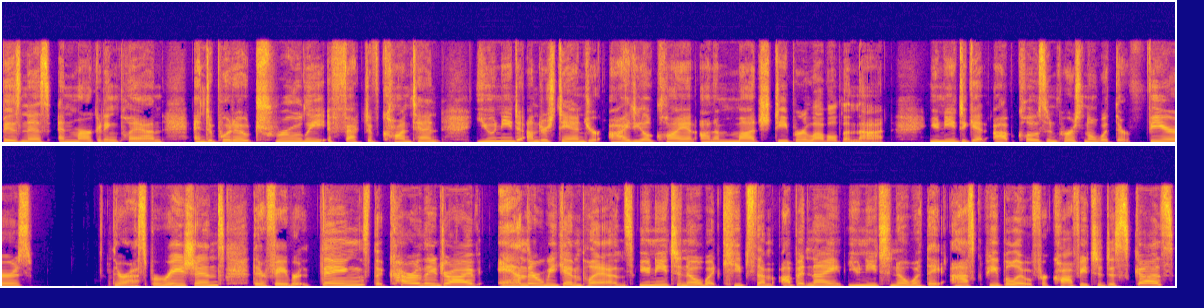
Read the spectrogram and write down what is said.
business and marketing plan and to put out truly effective content, you need to understand your ideal client on a much deeper level than that. You need to get up close and personal with their fears, their aspirations, their favorite things, the car they drive, and their weekend plans. You need to know what keeps them up at night. You need to know what they ask people out for coffee to discuss.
